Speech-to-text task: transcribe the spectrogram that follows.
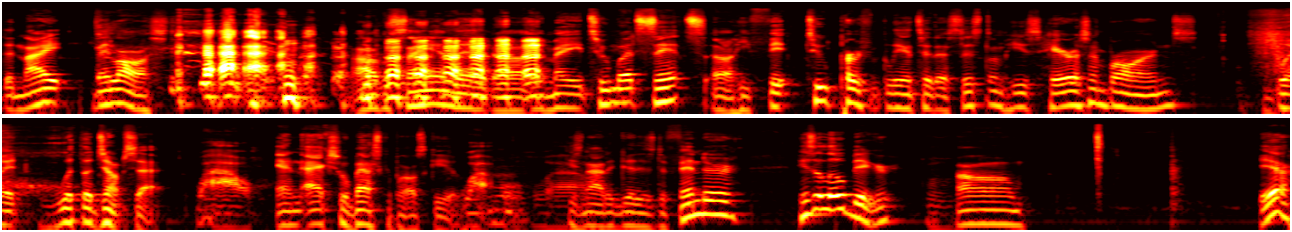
the night they lost. I was saying that uh, it made too much sense. Uh, he fit too perfectly into their system. He's Harrison Barnes, but with a jump shot Wow. and actual basketball skill. Wow. Wow. He's not as good as defender. He's a little bigger. Um, yeah.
